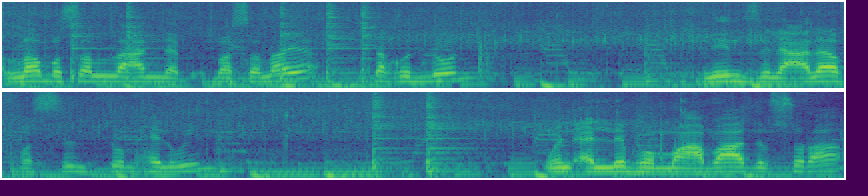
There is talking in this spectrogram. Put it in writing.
اللهم صل على النبي. بصلاية تاخد لون. ننزل عليها فصين توم حلوين. ونقلبهم مع بعض بسرعة.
